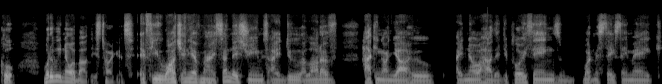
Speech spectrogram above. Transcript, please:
Cool. What do we know about these targets? If you watch any of my sunday streams i do a lot of hacking on yahoo. I know how they deploy things what mistakes they make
